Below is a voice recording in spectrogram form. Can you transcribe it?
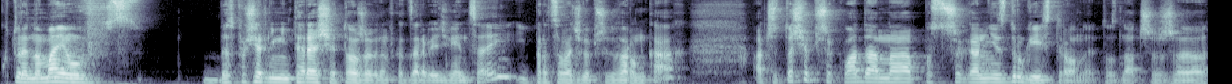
które no mają w, bezpośrednim interesie to, żeby na przykład zarabiać więcej i pracować w lepszych warunkach, a czy to się przekłada na postrzeganie z drugiej strony? To znaczy, że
